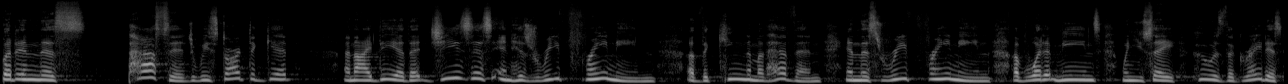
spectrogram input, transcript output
But in this passage, we start to get an idea that Jesus, in his reframing of the kingdom of heaven, and this reframing of what it means when you say, Who is the greatest,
